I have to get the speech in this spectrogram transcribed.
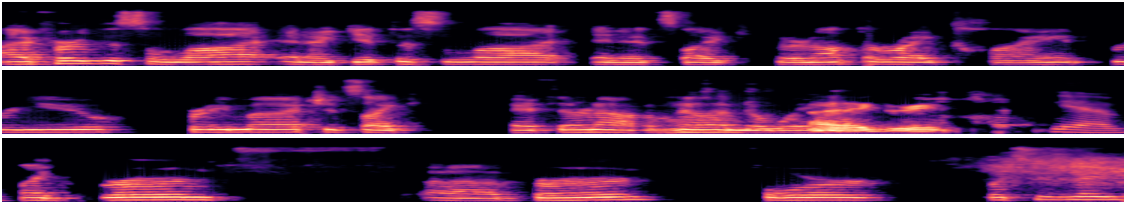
I've heard this a lot and I get this a lot, and it's like they're not the right client for you, pretty much. It's like if they're not willing to wait. I agree. Yeah. Like Burn, uh, Burn for what's his name?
